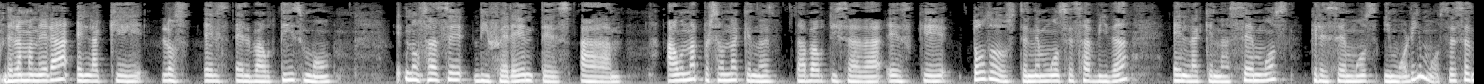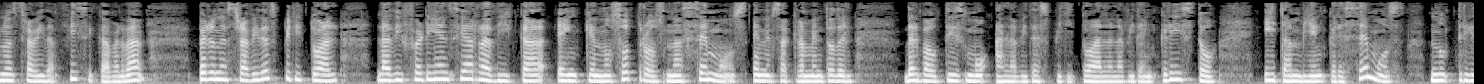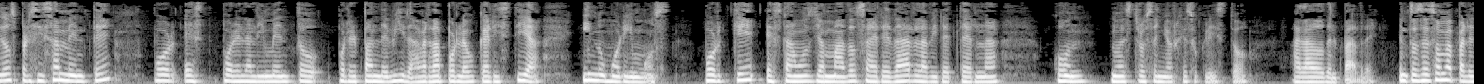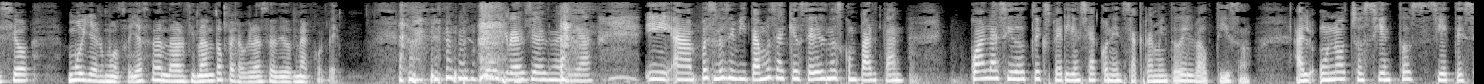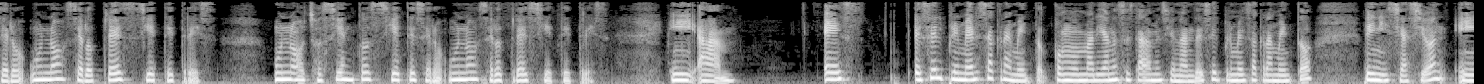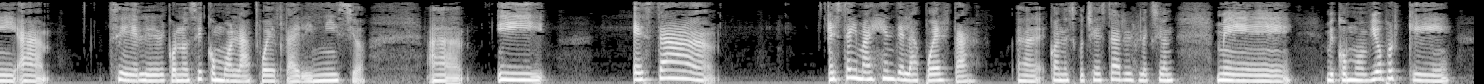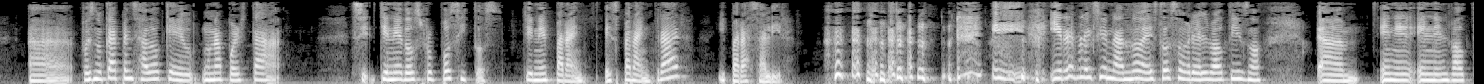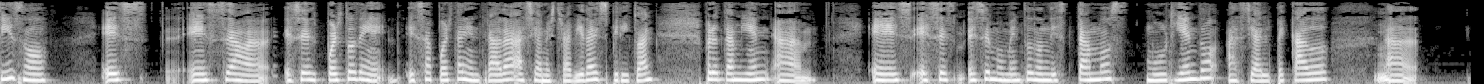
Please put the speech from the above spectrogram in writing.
de la manera en la que los, el, bautismo nos hace diferentes a, a una persona que no está bautizada es que todos tenemos esa vida en la que nacemos, crecemos y morimos. Esa es nuestra vida física, ¿verdad? Pero en nuestra vida espiritual, la diferencia radica en que nosotros nacemos en el sacramento del del bautismo a la vida espiritual, a la vida en Cristo, y también crecemos nutridos precisamente por, por el alimento, por el pan de vida, ¿verdad? Por la Eucaristía, y no morimos, porque estamos llamados a heredar la vida eterna con nuestro Señor Jesucristo al lado del Padre. Entonces eso me pareció muy hermoso. Ya se me andaba olvidando, pero gracias a Dios me acordé. Muchas gracias, María. Y uh, pues los invitamos a que ustedes nos compartan cuál ha sido tu experiencia con el sacramento del bautizo al 1-800-701-0373. 1-800-701-0373. Y um, es, es el primer sacramento, como María nos estaba mencionando, es el primer sacramento de iniciación y uh, se le reconoce como la puerta, el inicio. Uh, y esta, esta imagen de la puerta, uh, cuando escuché esta reflexión, me, me conmovió porque, uh, pues nunca he pensado que una puerta si, tiene dos propósitos. Tiene para, es para entrar y para salir. y, y, reflexionando esto sobre el bautismo, um, en, el, en el bautismo es esa, ese puerto de, esa puerta de entrada hacia nuestra vida espiritual, pero también um, es ese, ese momento donde estamos muriendo hacia el pecado uh,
